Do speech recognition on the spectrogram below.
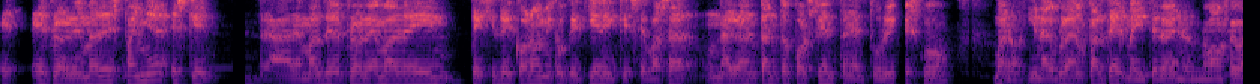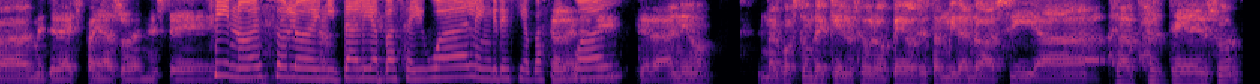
El, problema de España es que, además del problema de tejido económico que tiene, que se basa un gran tanto por ciento en el turismo, bueno, y una gran parte del Mediterráneo, no vamos a meter a España solo en este. Sí, no es solo en Italia pasa igual, en Grecia pasa igual. En el Mediterráneo una costumbre que los europeos están mirando así a, a, la parte del sur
